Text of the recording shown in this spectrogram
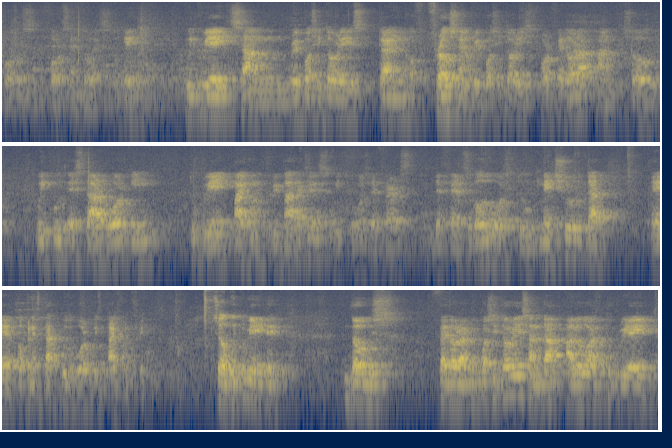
for, for CentOS, okay? We create some repositories, kind of frozen repositories for Fedora, and so we could start working to create Python 3 packages, which was the first, the first goal was to make sure that uh, OpenStack could work with Python 3. So we created those Fedora repositories and that allowed us to create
